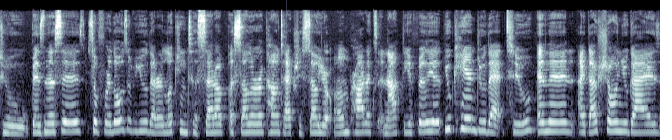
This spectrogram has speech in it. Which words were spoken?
to businesses. So for those of you that are looking to set up a seller account to actually sell your own products and not the affiliate, you can do that too. And then like I've shown you guys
